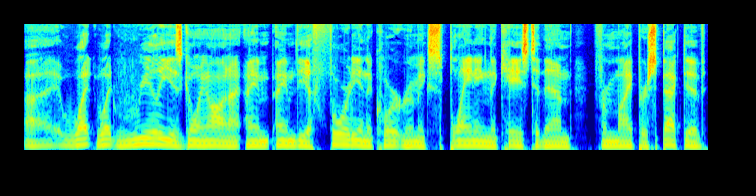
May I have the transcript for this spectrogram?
Uh, what what really is going on? I, I, am I am the authority in the courtroom explaining the case to them from my perspective,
